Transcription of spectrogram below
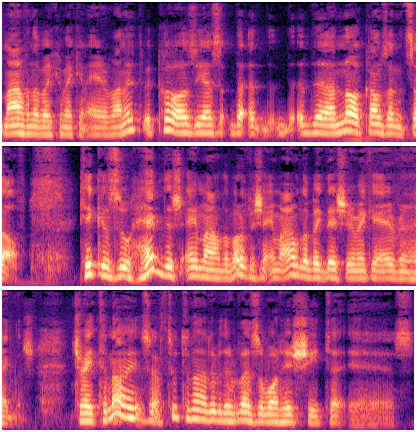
Ma'av Naba can make an Erev on it because he has the the, the, the comes on itself. Kikazu hegdish ema the varafish ema the begdesh you make every hegdish. Trey tanoi, so I have two tanoi live the of what his shita is.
